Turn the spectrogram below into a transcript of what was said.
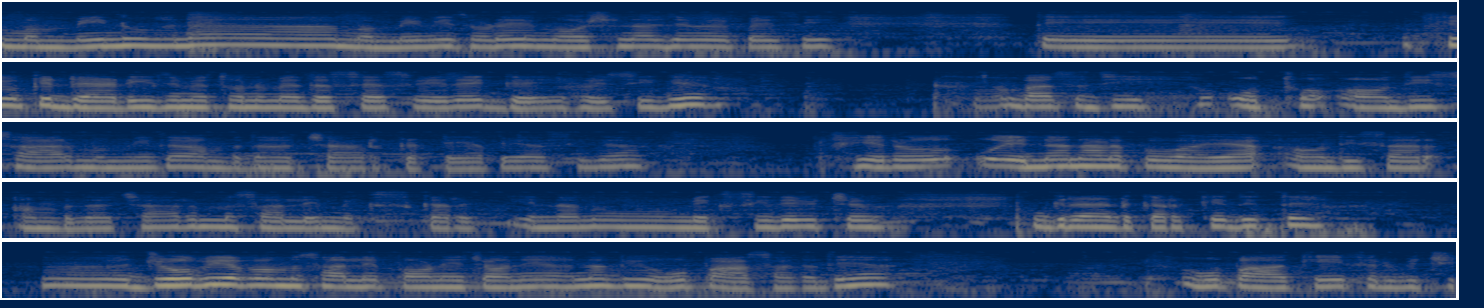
ਮੰਮੀ ਨੂੰ ਹੈ ਨਾ ਮੰਮੀ ਵੀ ਥੋੜ੍ਹੇ ਇਮੋਸ਼ਨਲ ਜਿਹੇ ਹੋਏ ਪਏ ਸੀ। ਅਤੇ ਕਿਉਂਕਿ ਡੈਡੀ ਜਿਵੇਂ ਤੁਹਾਨੂੰ ਮੈਂ ਦੱਸਿਆ, ਸਵੇਰੇ ਗਏ ਹੋਏ ਸੀਗੇ। ਬਸ ਜੀ, ਉੱਥੋਂ ਆਉਂਦੀ ਸਾਰ ਮੰਮੀ ਦਾ ਅੰਬ ਦਾ ਅਚਾਰ ਕੱਟਿਆ ਪਿਆ ਸੀਗਾ। ਫਿਰ ਉਹ ਇਹਨਾਂ ਨਾਲ ਪਵਾਇਆ ਆਉਂਦੀ ਸਾਰ ਅੰਬ ਦਾ ਅਚਾਰ ਮਸਾਲੇ ਮਿਕਸ ਕਰ, ਇਹਨਾਂ ਨੂੰ ਮਿਕਸੀ ਦੇ ਵਿੱਚ ਗ੍ਰੈਂਡ ਕਰਕੇ ਦਿੱਤੇ। ਜੋ ਵੀ ਆਪਾਂ ਮਸਾਲੇ ਪਾਉਣੇ ਚਾਹੁੰਦੇ ਹਾਂ ਹੈ ਨਾ ਵੀ ਉਹ ਪਾ ਸਕਦੇ ਹਾਂ। ਉਹ ਪਾ ਕੇ ਫਿਰ ਵਿੱਚ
